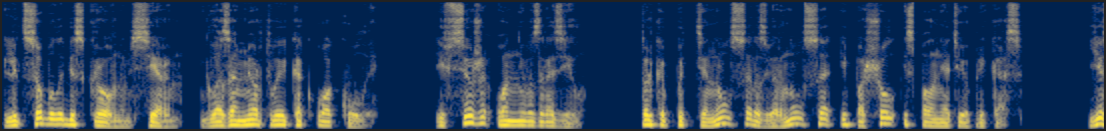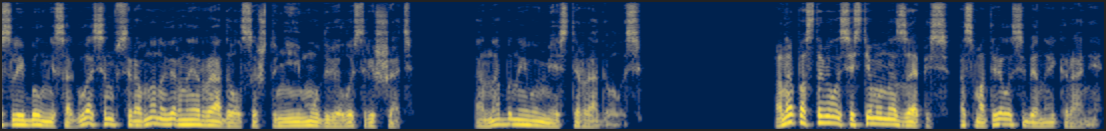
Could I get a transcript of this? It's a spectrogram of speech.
Лицо было бескровным, серым, глаза мертвые, как у акулы. И все же он не возразил. Только подтянулся, развернулся и пошел исполнять ее приказ. Если и был не согласен, все равно, наверное, радовался, что не ему довелось решать. Она бы на его месте радовалась. Она поставила систему на запись, осмотрела себя на экране.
